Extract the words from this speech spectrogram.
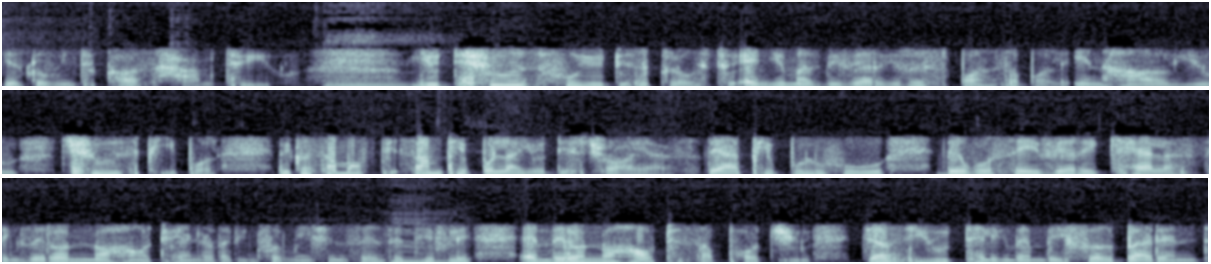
is going to cause harm to you. Mm. You choose who you disclose to, and you must be very responsible in how you choose people. Because some of some people are your destroyers. There are people who they will say very careless things. They don't know how to handle that information sensitively, mm. and they don't know how to support you. Just you telling them they feel burdened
